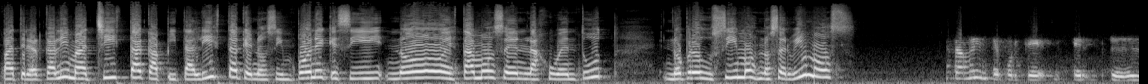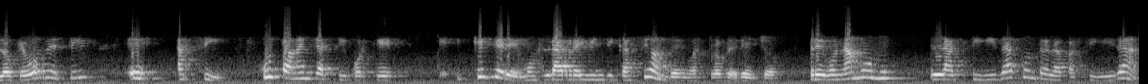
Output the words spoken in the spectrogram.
patriarcal y machista, capitalista, que nos impone que si no estamos en la juventud, no producimos, no servimos. Exactamente, porque lo que vos decís es así, justamente así, porque eh, ¿qué queremos? La reivindicación de nuestros derechos. Pregonamos la actividad contra la pasividad,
